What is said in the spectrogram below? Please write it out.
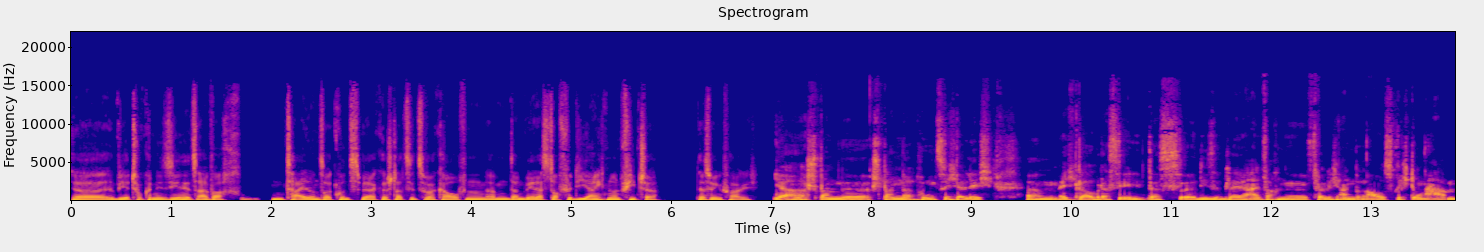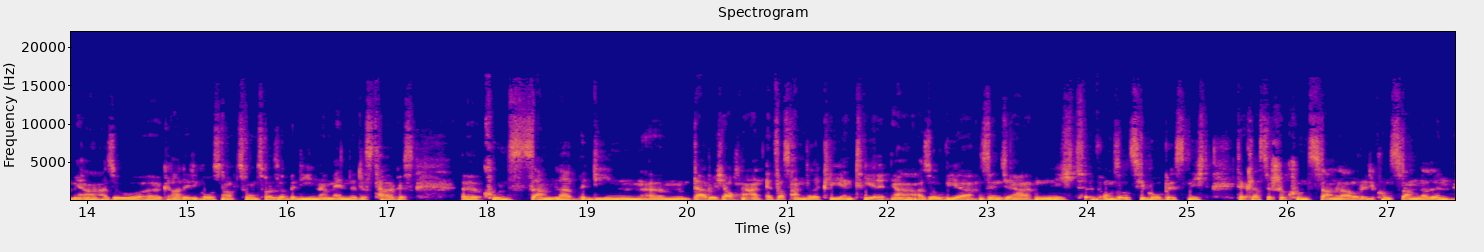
äh, wir tokenisieren jetzt einfach einen Teil unserer Kunstwerke, statt sie zu verkaufen, ähm, dann wäre das doch für die eigentlich nur ein Feature. Deswegen frage ich. Ja, spannende, spannender Punkt sicherlich. Ähm, ich glaube, dass sie, dass äh, diese Player einfach eine völlig andere Ausrichtung haben. Ja, also äh, gerade die großen Auktionshäuser bedienen am Ende des Tages äh, Kunstsammler, bedienen ähm, dadurch auch eine etwas andere Klientel. Ja, also wir sind ja nicht, unsere Zielgruppe ist nicht der klassische Kunstsammler oder die Kunstsammlerin,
